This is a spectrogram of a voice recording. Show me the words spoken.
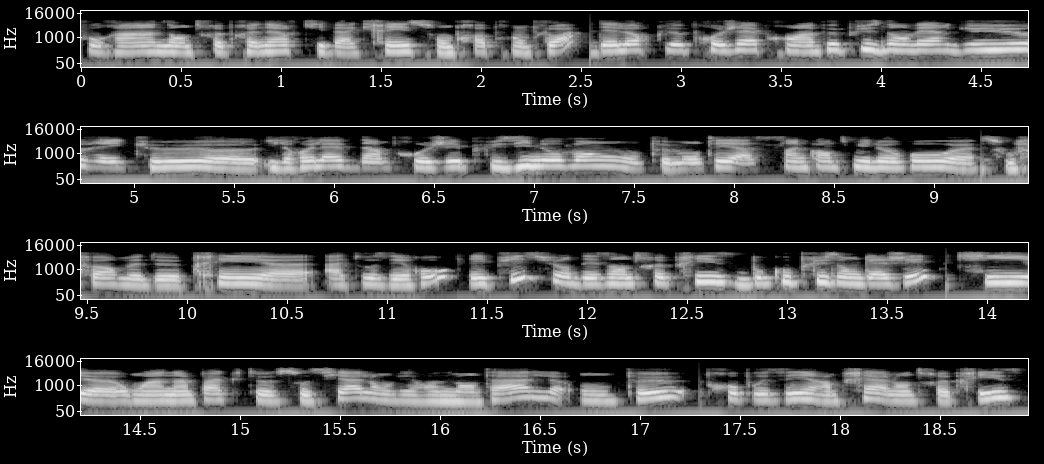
pour un entrepreneur qui va créer son propre emploi. Dès lors que le projet prend un peu plus d'envergure et que il relève d'un projet plus innovant, on peut monter à 50 000 euros sous forme de prêt à taux zéro. Et puis sur des entreprises beaucoup plus engagées qui ont un impact social, environnemental, on peut proposer un prêt à l'entreprise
